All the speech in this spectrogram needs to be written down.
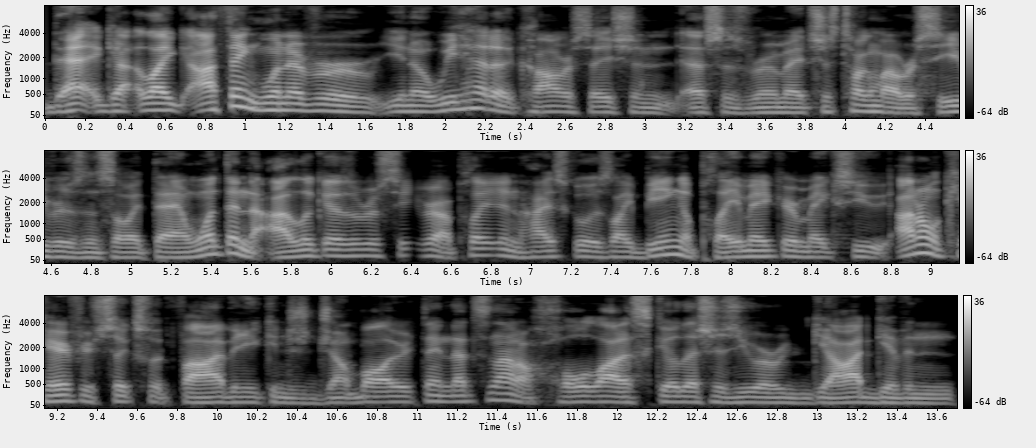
that guy. Like I think whenever you know we had a conversation as his roommates just talking about receivers and stuff like that. And one thing that I look as a receiver, I played in high school, is like being a playmaker makes you. I don't care if you're six foot five and you can just jump ball everything. That's not a whole lot of skill. That's just your God given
